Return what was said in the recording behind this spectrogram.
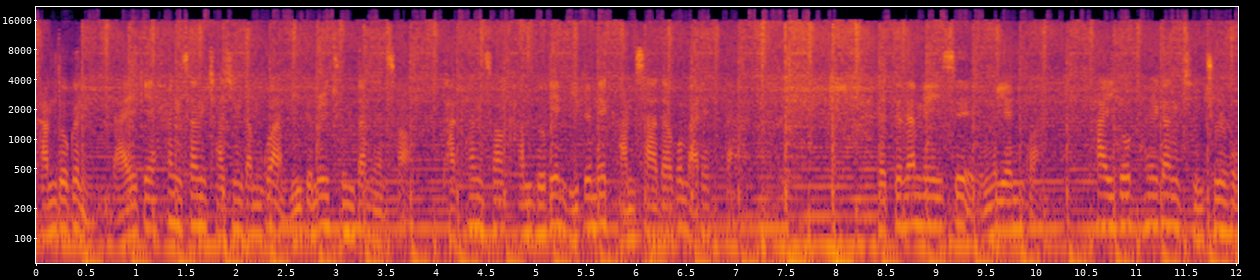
감독은 나에게 항상 자신감과 믿음을 준다면서 박항서 감독의 믿음에 감사하다고 말했다. 베트남 에이스 응우옌과 타이도 8강 진출 후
